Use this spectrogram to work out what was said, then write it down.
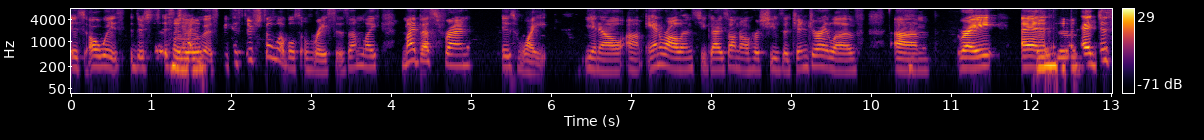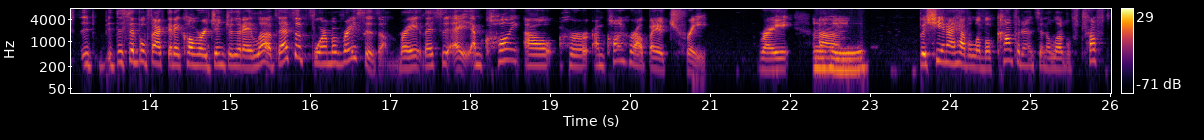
it's always there's it's mm-hmm. tenuous because there's still levels of racism like my best friend is white you know um, anne rollins you guys all know her she's a ginger i love um, right and mm-hmm. and just the simple fact that I call her a ginger that I love, that's a form of racism, right? That's I, am calling out her. I'm calling her out by a trait, right? Um, mm-hmm. Um, but she and I have a level of confidence and a level of trust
